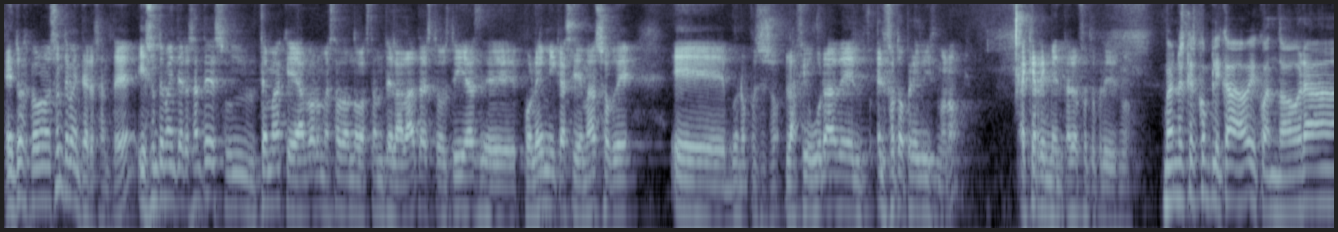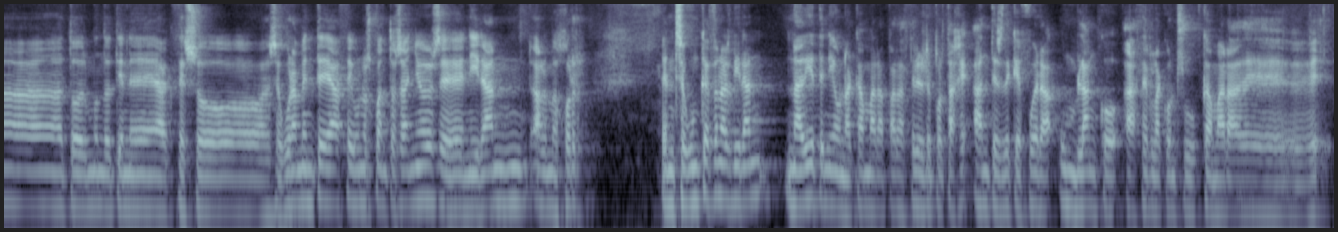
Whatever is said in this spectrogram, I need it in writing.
Entonces, pero bueno, es un tema interesante, ¿eh? Y es un tema interesante, es un tema que Álvaro me está dando bastante la lata estos días de polémicas y demás sobre, eh, bueno, pues eso, la figura del el fotoperiodismo, ¿no? Hay que reinventar el fotoperiodismo. Bueno, es que es complicado y cuando ahora todo el mundo tiene acceso, seguramente hace unos cuantos años en Irán a lo mejor en según qué zonas de Irán nadie tenía una cámara para hacer el reportaje antes de que fuera un blanco a hacerla con su cámara de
